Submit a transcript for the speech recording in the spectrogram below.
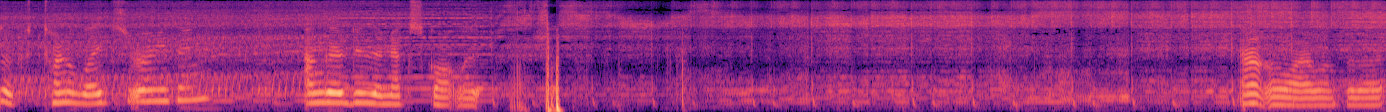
A ton of likes or anything, I'm gonna do the next gauntlet. I don't know why I went for that.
